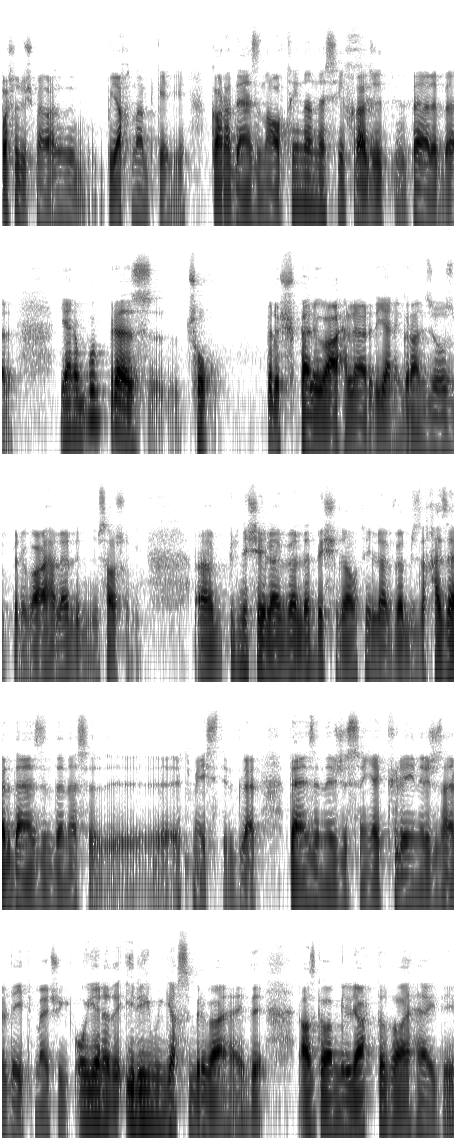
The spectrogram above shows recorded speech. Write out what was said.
başa düşmək lazımdır. Bu yaxınlarda qeyd edir. Qara dənizin altı ilə nəsə ixrac etmir. Bəli, bəli. Yəni bu biraz çox belə şübhəli layihələrdir. Yəni qrandioz belə layihələrdir. Məsəl üçün bir neçə il əvvəl də 5 il 6 il əvvəl bizdə Xəzər dənizində nəsə etmək istəyirdilər. Dəniz enerjisini, ya külək enerjisini əldə etmək üçün o yenə də iri miqyaslı bir layihə idi. Az qala milyardlıq layihə idi.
